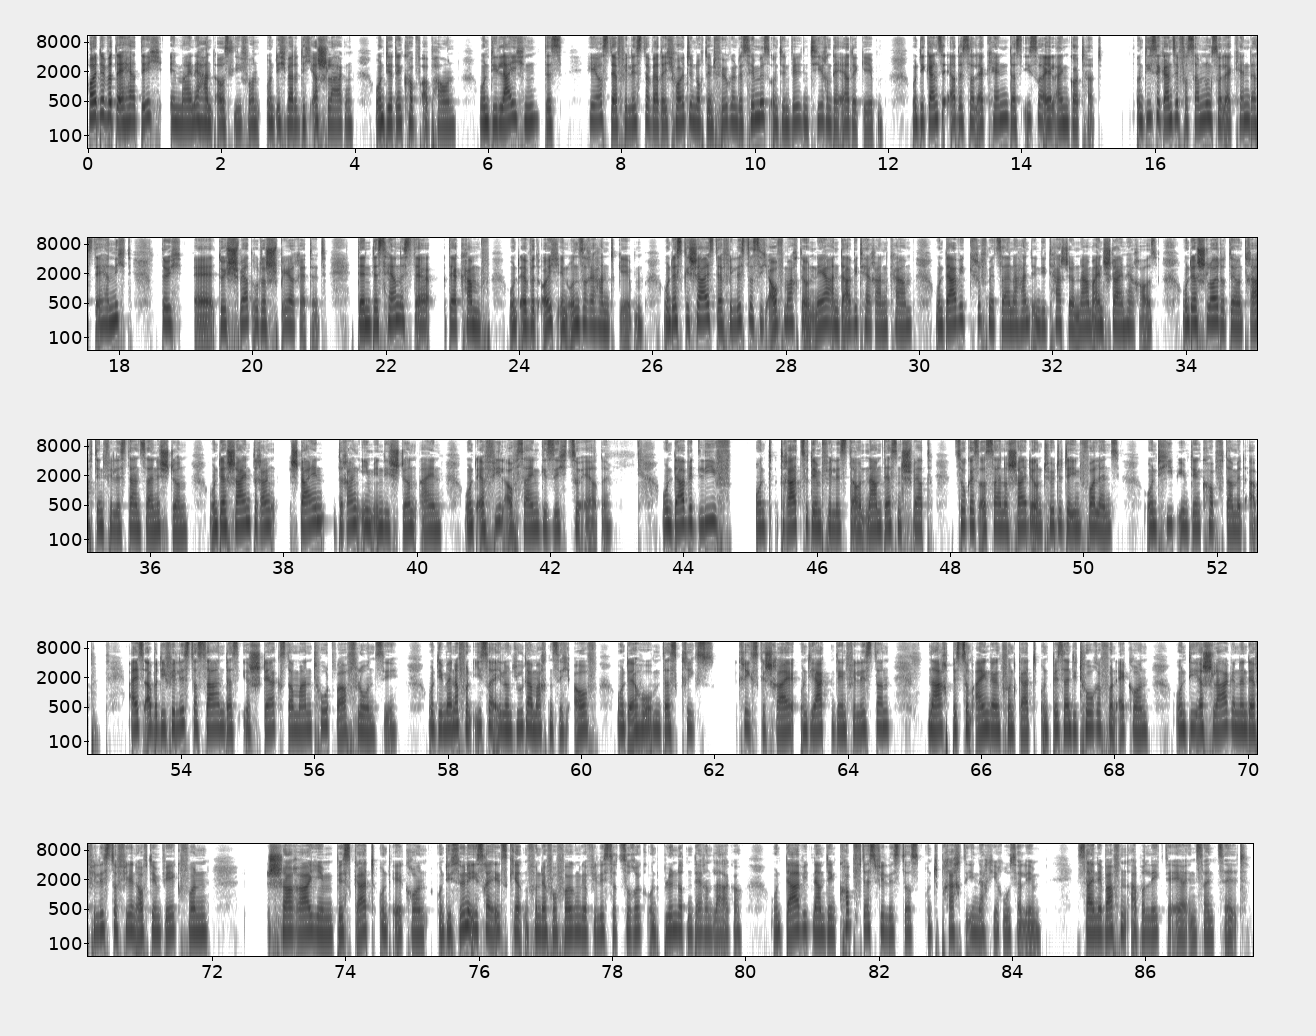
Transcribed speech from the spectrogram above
Heute wird der Herr dich in meine Hand ausliefern, und ich werde dich erschlagen und dir den Kopf abhauen. Und die Leichen des Heers der Philister werde ich heute noch den Vögeln des Himmels und den wilden Tieren der Erde geben. Und die ganze Erde soll erkennen, dass Israel einen Gott hat. Und diese ganze Versammlung soll erkennen, dass der Herr nicht durch, äh, durch Schwert oder Speer rettet. Denn des Herrn ist der der Kampf, und er wird euch in unsere Hand geben. Und es geschah, als der Philister sich aufmachte und näher an David herankam. Und David griff mit seiner Hand in die Tasche und nahm einen Stein heraus. Und er schleuderte und traf den Philister an seine Stirn. Und der Stein drang, Stein drang ihm in die Stirn ein, und er fiel auf sein Gesicht zur Erde. Und David lief und trat zu dem Philister und nahm dessen Schwert, zog es aus seiner Scheide und tötete ihn vollends und hieb ihm den Kopf damit ab. Als aber die Philister sahen, dass ihr stärkster Mann tot war, flohen sie. Und die Männer von Israel und Juda machten sich auf und erhoben das Kriegs Kriegsgeschrei und jagten den Philistern nach bis zum Eingang von Gad und bis an die Tore von Ekron. Und die Erschlagenen der Philister fielen auf dem Weg von Scharajim bis Gad und Ekron. Und die Söhne Israels kehrten von der Verfolgung der Philister zurück und plünderten deren Lager. Und David nahm den Kopf des Philisters und brachte ihn nach Jerusalem. Seine Waffen aber legte er in sein Zelt.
